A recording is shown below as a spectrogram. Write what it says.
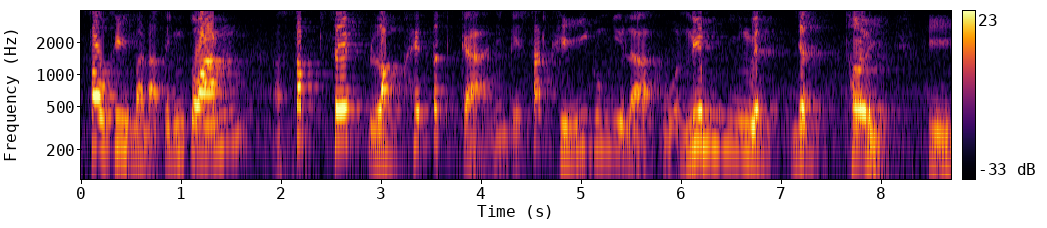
Sau khi mà đã tính toán à, sắp xếp lọc hết tất cả những cái sát khí cũng như là của niêm nguyệt nhật thời thì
